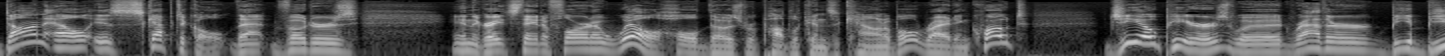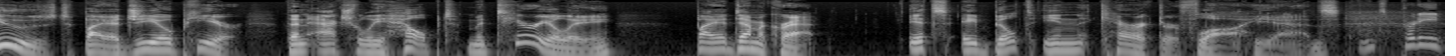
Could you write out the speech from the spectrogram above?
Don L. is skeptical that voters in the great state of Florida will hold those Republicans accountable, writing, quote, GOPers would rather be abused by a GOPer than actually helped materially by a Democrat. It's a built in character flaw, he adds. That's pretty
